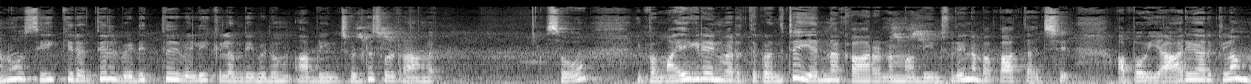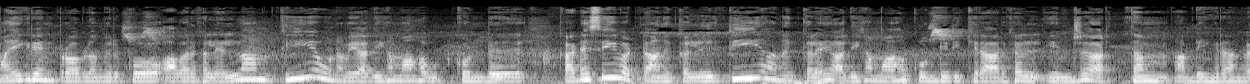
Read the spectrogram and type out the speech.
அணு சீக்கிரத்தில் வெடித்து வெளிக்கிளம்பிவிடும் அப்படின்னு சொல்லிட்டு சொல்கிறாங்க ஸோ இப்போ மைக்ரைன் வரத்துக்கு வந்துட்டு என்ன காரணம் அப்படின்னு சொல்லி நம்ம பார்த்தாச்சு. அப்போது யார் யாருக்கெல்லாம் மைக்ரைன் ப்ராப்ளம் இருக்கோ அவர்கள் எல்லாம் தீய உணவை அதிகமாக உட்கொண்டு கடைசி வட்ட அணுக்களில் தீய அணுக்களை அதிகமாக கொண்டிருக்கிறார்கள் என்று அர்த்தம் அப்படிங்கிறாங்க.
